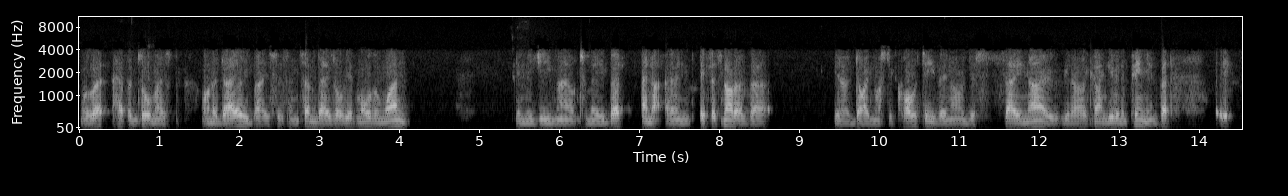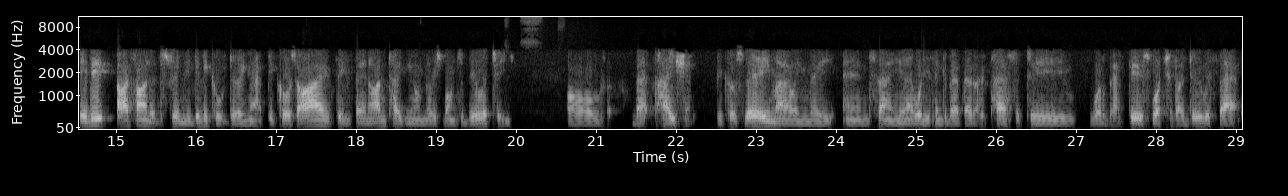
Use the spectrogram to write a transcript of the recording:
Well, that happens almost on a daily basis, and some days I'll get more than one image emailed to me. But and and if it's not of a you know diagnostic quality, then I'll just say no. You know, I can't give an opinion. But it, it, I find it extremely difficult doing that because I think then I'm taking on the responsibility of that patient because they're emailing me and saying, you know, what do you think about that opacity? What about this? What should I do with that?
